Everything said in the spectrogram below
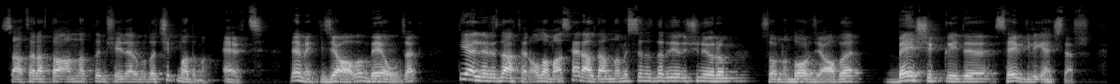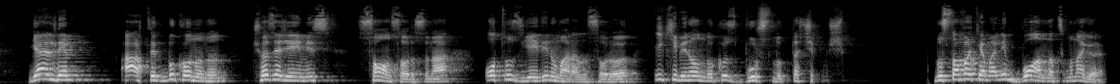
sağ tarafta anlattığım şeyler burada çıkmadı mı? Evet. Demek ki cevabım B olacak. Diğerleri zaten olamaz. Herhalde anlamışsınızdır diye düşünüyorum. Sorunun doğru cevabı B şıkkıydı sevgili gençler. Geldim artık bu konunun çözeceğimiz son sorusuna. 37 numaralı soru 2019 Bursluk'ta çıkmış. Mustafa Kemal'in bu anlatımına göre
